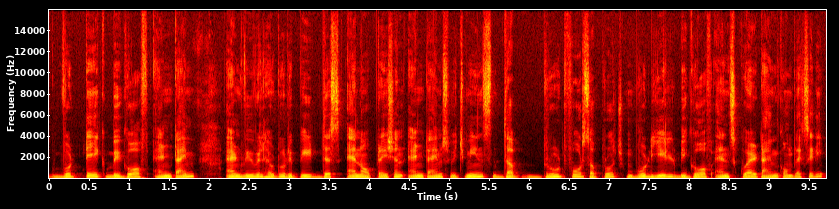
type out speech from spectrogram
would take big of n time and we will have to repeat this n operation n times, which means the brute force approach would yield big of n square time complexity.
